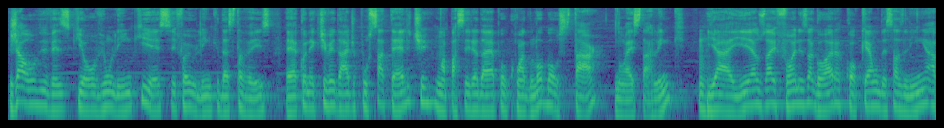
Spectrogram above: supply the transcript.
já houve vezes que houve um link, e esse foi o link desta vez. É a conectividade por satélite, uma parceria da Apple com a Global Star, não é Starlink. Uhum. E aí é os iPhones agora, qualquer um dessas linhas.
